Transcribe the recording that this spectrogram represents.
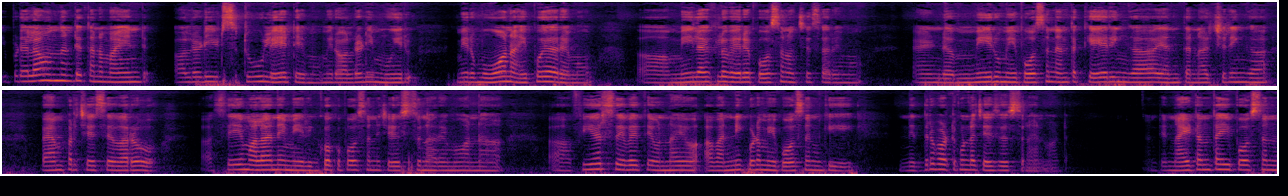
ఇప్పుడు ఎలా ఉందంటే తన mind already it's too late ఏమో. మీరు ఆల్రెడీ మీరు మీరు మూవ్ ఆన్ అయిపోయారేమో. మీ లైఫ్లో వేరే పర్సన్ వచ్చేసారేమో. అండ్ మీరు మీ పర్సన్ ఎంత కేరింగ్గా ఎంత నర్చరింగ్గా ప్యాంపర్ చేసేవారో సేమ్ అలానే మీరు ఇంకొక పర్సన్ చేస్తున్నారేమో అన్న ఫియర్స్ ఏవైతే ఉన్నాయో అవన్నీ కూడా మీ పర్సన్కి నిద్ర పట్టకుండా చేసేస్తున్నాయి అనమాట అంటే నైట్ అంతా ఈ పర్సన్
